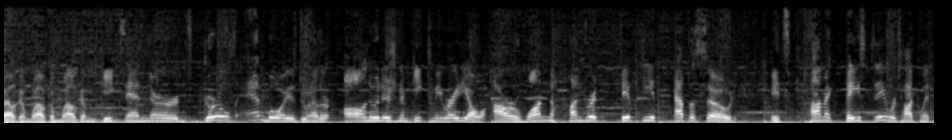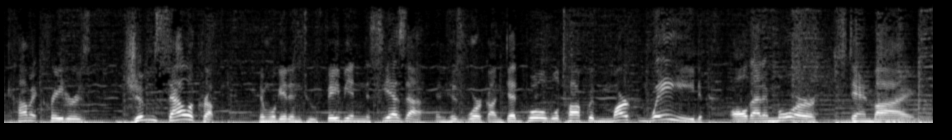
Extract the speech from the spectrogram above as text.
Welcome, welcome, welcome, geeks and nerds, girls and boys, to another all new edition of Geek to Me Radio, our 150th episode. It's comic based today. We're talking with comic creators Jim Salicrup. Then we'll get into Fabian Nicieza and his work on Deadpool. We'll talk with Mark Waid. All that and more. Stand by.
